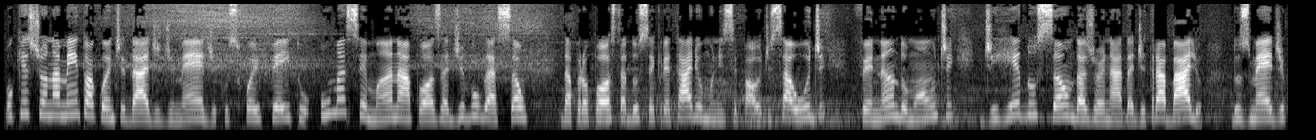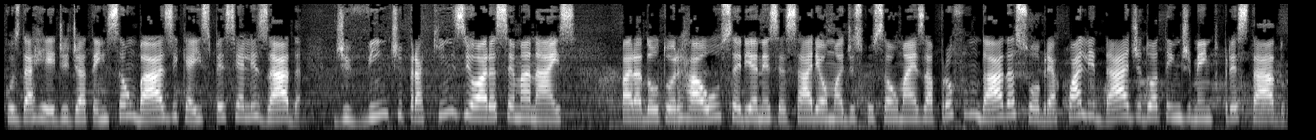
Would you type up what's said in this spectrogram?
O questionamento à quantidade de médicos foi feito uma semana após a divulgação da proposta do secretário municipal de saúde, Fernando Monte, de redução da jornada de trabalho dos médicos da rede de atenção básica e especializada, de 20 para 15 horas semanais. Para Dr. Raul, seria necessária uma discussão mais aprofundada sobre a qualidade do atendimento prestado.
